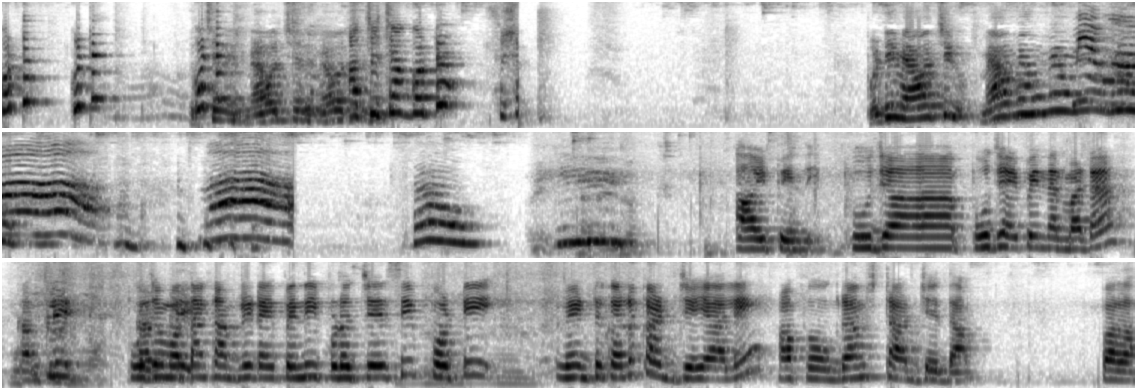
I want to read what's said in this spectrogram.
కొట్టు పుట్టి వచ్చి అయిపోయింది పూజ పూజ అయిపోయింది అనమాట కంప్లీట్. పూజ మొత్తం కంప్లీట్ అయిపోయింది. ఇప్పుడు వచ్చేసి పొట్టి వెంట్రుకలు కట్ చేయాలి. ఆ ప్రోగ్రామ్ స్టార్ట్ చేద్దాం. పద.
